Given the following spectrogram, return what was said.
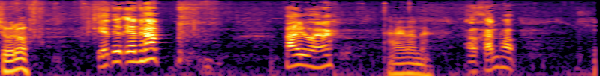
ปลาโชว์ด้วยเอ็นเอ็นเอ็นครับพายอยู่ไหมท้ายแล้วนะ เอาคันพร้อมโอเค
